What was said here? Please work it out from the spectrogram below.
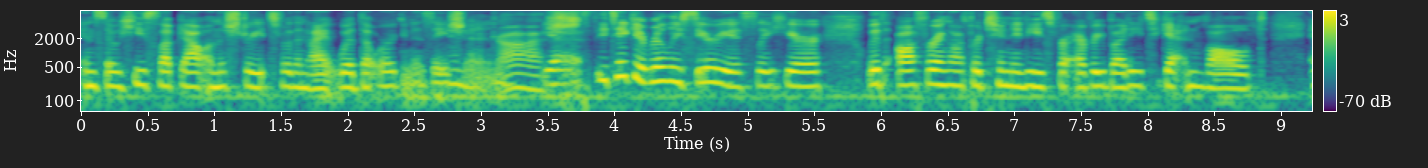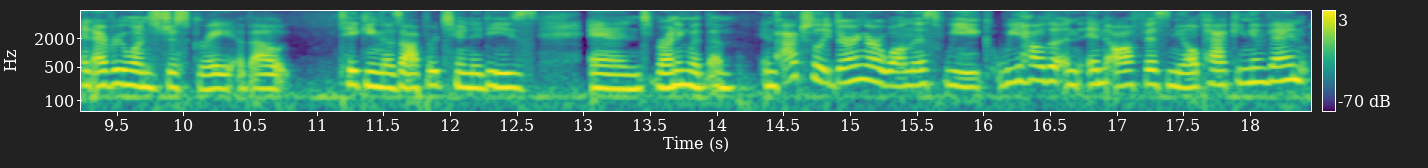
And so he slept out on the streets for the night with the organization. Oh gosh. Yes. We take it really seriously here with offering opportunities for everybody to get involved. And everyone's just great about taking those opportunities and running with them. And actually, during our wellness week, we held an in office meal packing event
